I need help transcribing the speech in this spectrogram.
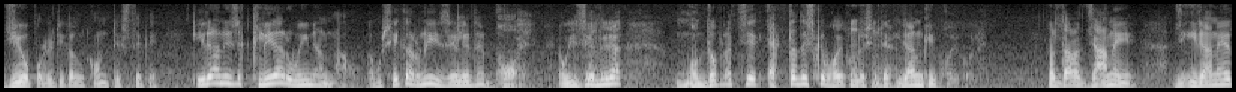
জিও পলিটিক্যাল কনটেক্স থেকে Iran is a clear winner now এবং সেই কারণে ইসরায়েলিদের ভয় এবং ইসরায়েলিরা মধ্যপ্রাচ্যে একটা দেশকে ভয় করলে সেটা ইরানকেই ভয় করে। কারণ তারা জানে যে ইরানের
